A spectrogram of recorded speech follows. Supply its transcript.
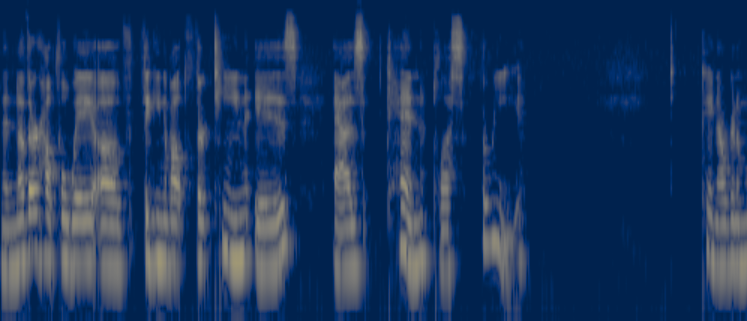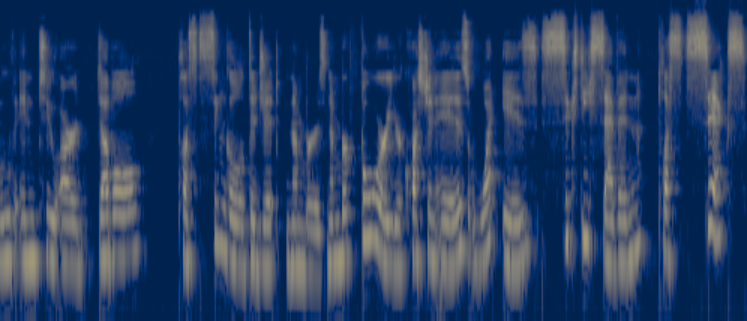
And another helpful way of thinking about 13 is as 10 plus 3. Okay, now we're going to move into our double plus single digit numbers. Number four, your question is what is 67 plus 6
